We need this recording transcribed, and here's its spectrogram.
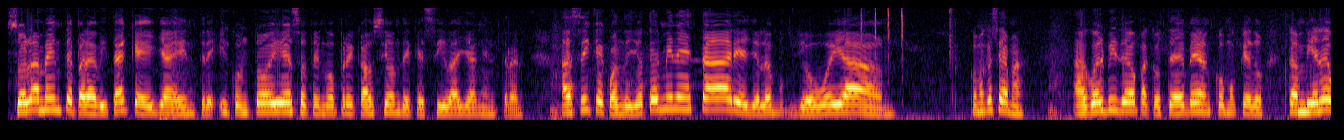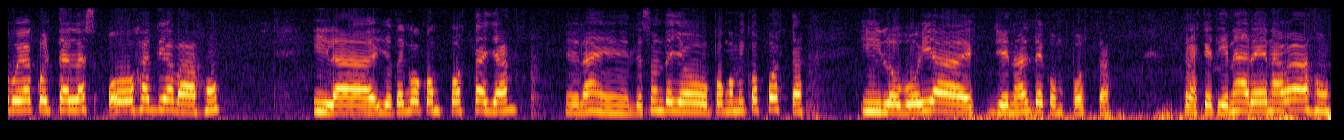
solamente para evitar que ella entre. Y con todo eso tengo precaución de que sí vayan a entrar. Así que cuando yo termine esta área, yo, le, yo voy a... ¿Cómo que se llama? Hago el video para que ustedes vean cómo quedó. También le voy a cortar las hojas de abajo. Y la, yo tengo composta ya. ¿verdad? En el de donde yo pongo mi composta y lo voy a llenar de composta. Tras que tiene arena abajo,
